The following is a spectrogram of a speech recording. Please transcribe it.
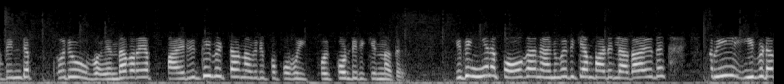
അതിന്റെ ഒരു എന്താ പറയാ പരിധി വിട്ടാണ് അവരിപ്പോ പോയി പോയിക്കൊണ്ടിരിക്കുന്നത്. ഇതിങ്ങനെ പോകാൻ അനുവദിക്കാൻ പാടില്ല. അതായത് സ്ത്രീ ഇവിടെ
